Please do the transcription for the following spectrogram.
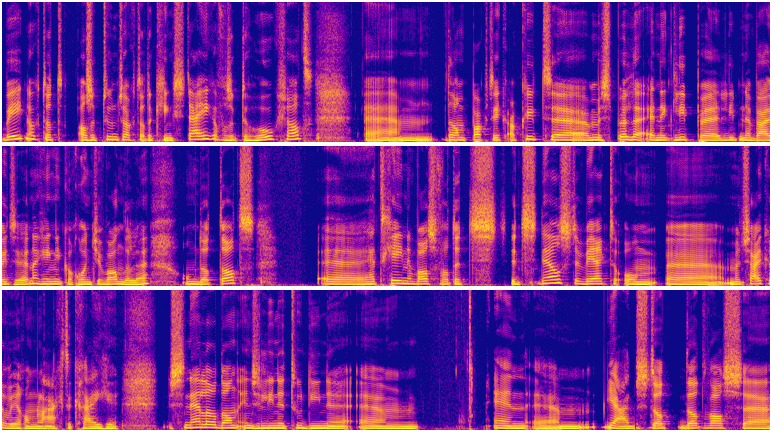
weet nog dat als ik toen zag dat ik ging stijgen of als ik te hoog zat, um, dan pakte ik acuut mijn spullen en ik liep, liep naar buiten en dan ging ik een rondje wandelen, omdat dat hetgene was wat het, het snelste werkte om uh, mijn suiker weer omlaag te krijgen. Sneller dan insuline toedienen. Um, en um, ja, dus dat, dat was. Uh,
